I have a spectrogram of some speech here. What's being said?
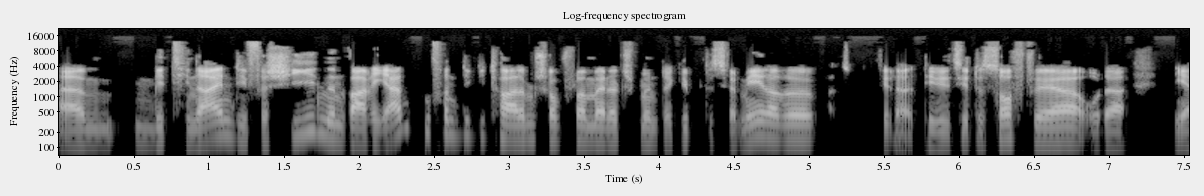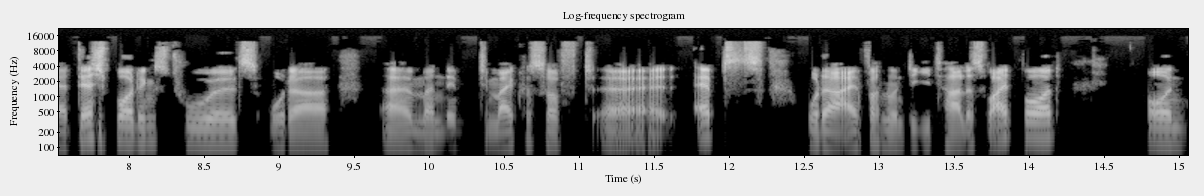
ähm, mit hinein, die verschiedenen Varianten von digitalem Shopfloor-Management. Da gibt es ja mehrere, also entweder dedizierte Software oder eher Dashboardings-Tools oder äh, man nimmt die Microsoft äh, Apps oder einfach nur ein digitales Whiteboard. Und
